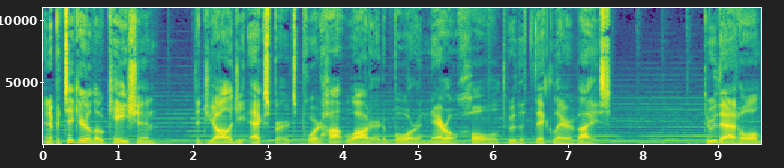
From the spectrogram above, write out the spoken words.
In a particular location, the geology experts poured hot water to bore a narrow hole through the thick layer of ice. Through that hole,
